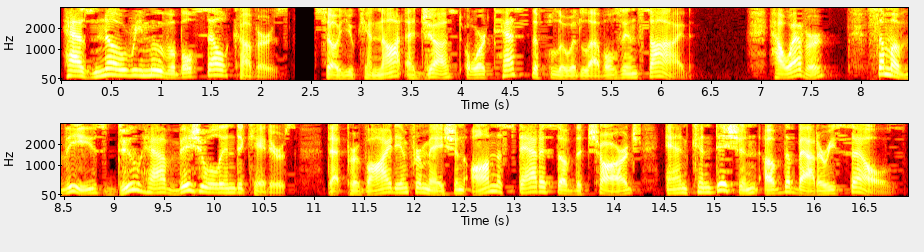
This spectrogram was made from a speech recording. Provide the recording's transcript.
has no removable cell covers, so you cannot adjust or test the fluid levels inside. However, some of these do have visual indicators that provide information on the status of the charge and condition of the battery cells.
